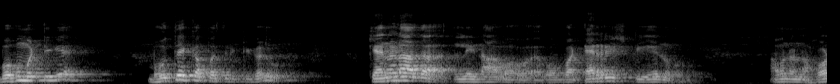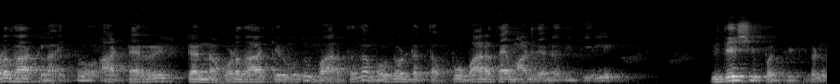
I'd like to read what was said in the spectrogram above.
ಬಹುಮಟ್ಟಿಗೆ ಬಹುತೇಕ ಪತ್ರಿಕೆಗಳು ಕೆನಡಾದಲ್ಲಿ ನಾವು ಒಬ್ಬ ಟೆರ್ರಿಸ್ಟ್ ಏನು, ಅವನನ್ನು ಹೊಡೆದು ಹಾಕಲಾಯಿತು ಆ ಟೆರ್ರಿಸ್ಟನ್ನು ಹೊಡೆದು ಹಾಕಿರುವುದು ಭಾರತದ ಬಹುದೊಡ್ಡ ತಪ್ಪು. ಭಾರತ ಮಾಡಿದೆ ಅನ್ನೋ ರೀತಿಯಲ್ಲಿ ವಿದೇಶಿ ಪತ್ರಿಕೆಗಳು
